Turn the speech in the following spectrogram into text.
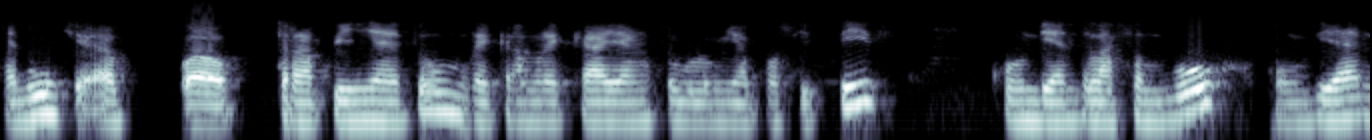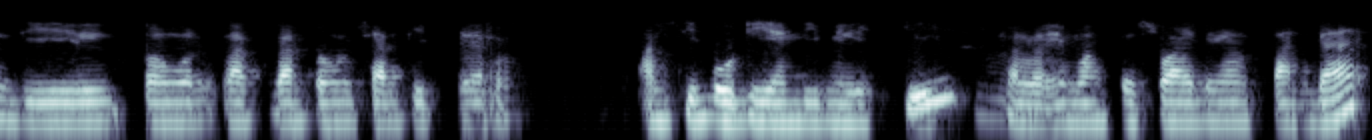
Jadi uh, terapinya itu mereka-mereka yang sebelumnya positif, kemudian telah sembuh, kemudian dilakukan pemeriksaan titer antibodi yang dimiliki, hmm. kalau emang sesuai dengan standar,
